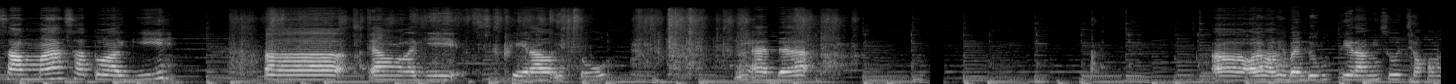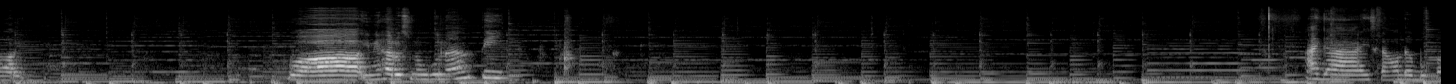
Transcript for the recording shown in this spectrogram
Sama satu lagi uh, yang lagi viral itu ini ada uh, oleh-oleh Bandung tiramisu chokomori. Wah ini harus nunggu nanti. Hai guys, sekarang udah buka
